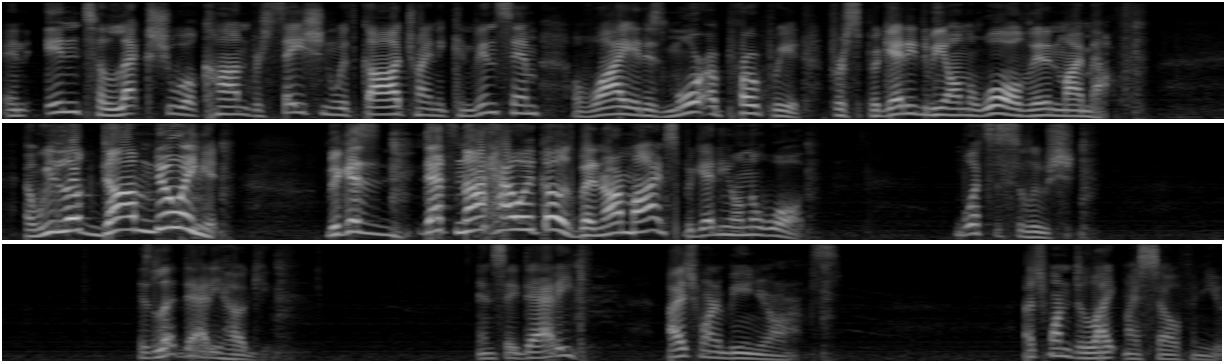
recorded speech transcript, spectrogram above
an intellectual conversation with God, trying to convince Him of why it is more appropriate for spaghetti to be on the wall than in my mouth. And we look dumb doing it because that's not how it goes. But in our mind, spaghetti on the wall. What's the solution? Is let daddy hug you and say, Daddy, I just want to be in your arms. I just want to delight myself in you.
